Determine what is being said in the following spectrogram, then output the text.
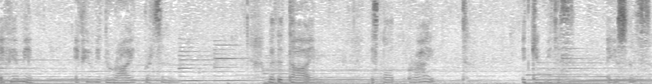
if you meet if you meet the right person, but the time is not right, it can be just useless.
